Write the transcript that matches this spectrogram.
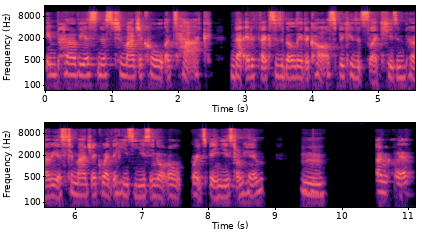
imperviousness to magical attack that it affects his ability to cast because it's like he's impervious to magic, whether he's using it or, or it's being used on him? Hmm. Unclear.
